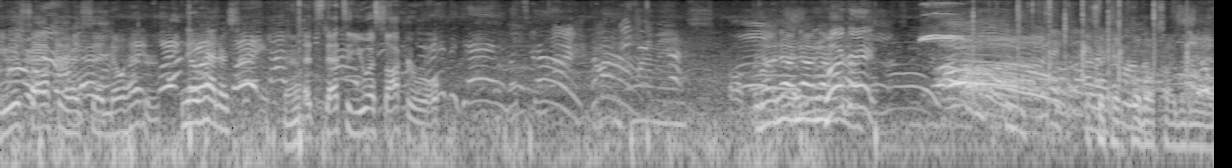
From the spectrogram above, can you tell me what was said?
U.S. Soccer has said no headers. No headers. That's that's a U.S. Soccer rule. Play the game. Let's go. Come on. No, no, no, no. Come on, no. Grace. Okay, It's right, okay. calm Pull both sides anyway. I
